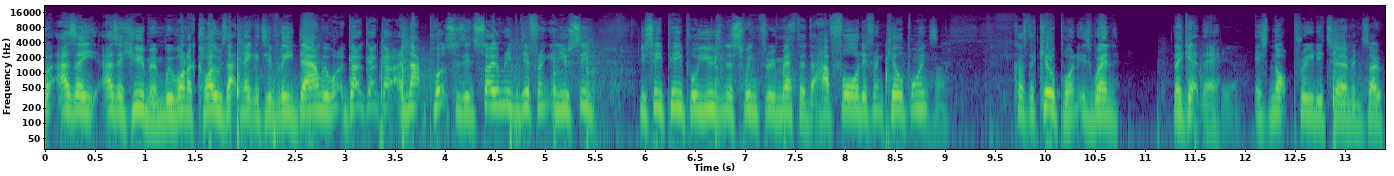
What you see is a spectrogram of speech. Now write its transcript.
But as a as a human, we want to close that negative lead down. We want to go go go, and that puts us in so many different. And you see, you see people using the swing through method that have four different kill points, because uh-huh. the kill point is when they get there. Yeah. It's not predetermined. So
